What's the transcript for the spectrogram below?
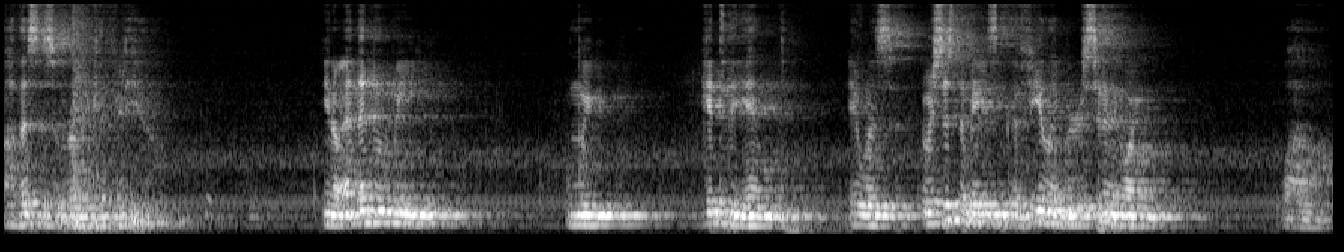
wow, this is a really good video. You know, and then when we when we get to the end, it was it was just amazing the feeling. We were sitting there going, wow,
